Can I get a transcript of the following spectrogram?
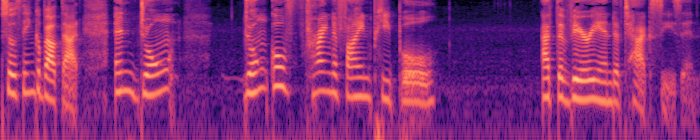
So think about that and don't don't go trying to find people at the very end of tax season.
